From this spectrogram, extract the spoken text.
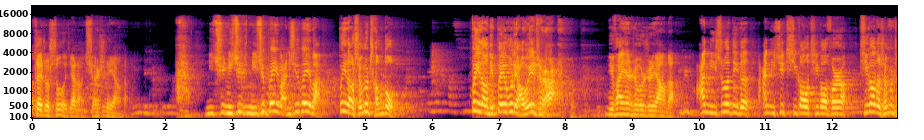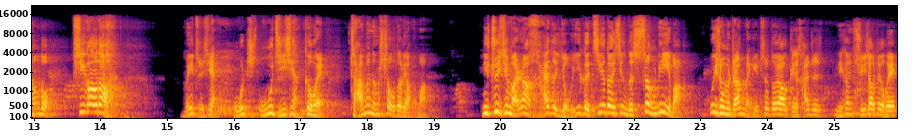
在座所有家长全是这样的，哎，你去你去你去背吧，你去背吧，背到什么程度？背到你背不了为止。你发现是不是这样的啊？你说那个啊，你去提高提高分啊？提高到什么程度？提高到没止线、无无极限。各位，咱们能受得了吗？你最起码让孩子有一个阶段性的胜利吧。为什么咱每一次都要给孩子？你看学校这回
